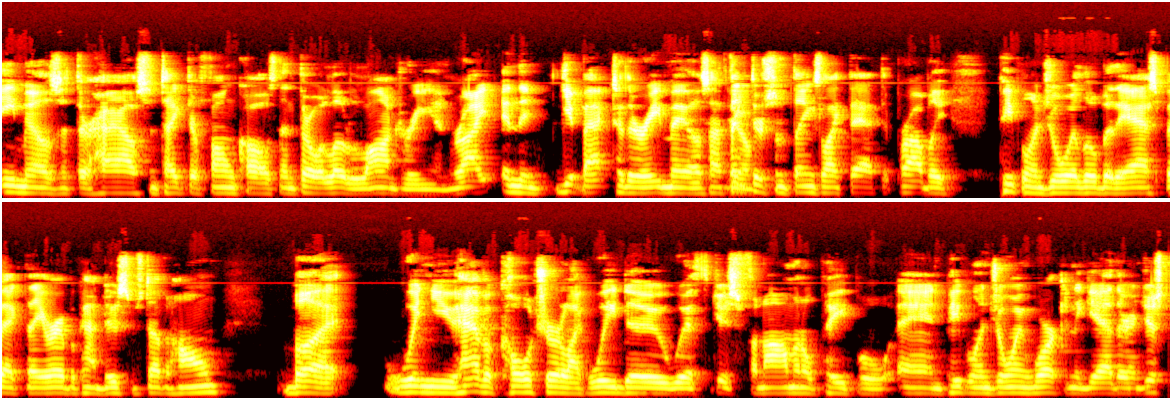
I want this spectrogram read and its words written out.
emails at their house and take their phone calls, then throw a load of laundry in, right, and then get back to their emails. I think Yeah. there's some things like that that probably people enjoy a little bit of the aspect they were able to kind of do some stuff at home. But when you have a culture like we do with just phenomenal people and people enjoying working together and just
